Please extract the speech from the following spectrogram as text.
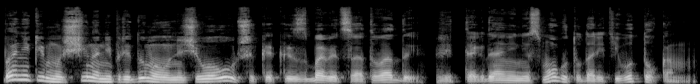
панике мужчина не придумал ничего лучше, как избавиться от воды, ведь тогда они не смогут ударить его током.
